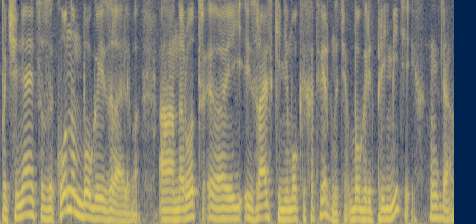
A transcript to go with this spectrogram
подчиняется законам Бога Израилева, а народ э, израильский не мог их отвергнуть. Бог говорит, примите их. Да.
